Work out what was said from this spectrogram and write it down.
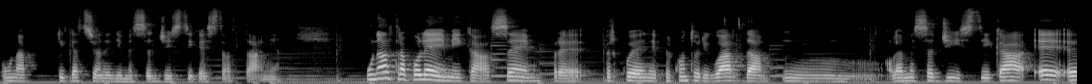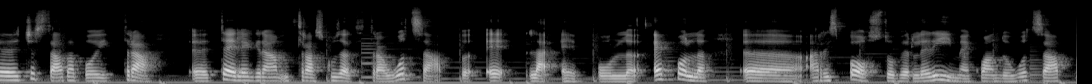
un'applicazione di messaggistica istantanea. Un'altra polemica, sempre per, que- per quanto riguarda mh, la messaggistica, è, eh, c'è stata poi tra eh, Telegram, tra, scusate, tra WhatsApp e la Apple. Apple eh, ha risposto per le rime quando WhatsApp,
